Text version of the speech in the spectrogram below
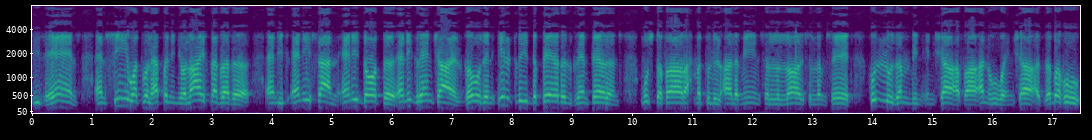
his hands. And see what will happen in your life, my brother. And if any son, any daughter, any grandchild goes and ill-treat the parents, grandparents, Mustafa Rahmatul Alameen sallallahu sallam said, Kullu إِن insha'a fa'anhu wa شاءَ zabahu.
